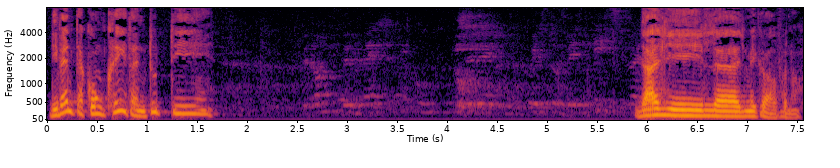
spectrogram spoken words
diventa concreta in tutti Dagli il, il microfono.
